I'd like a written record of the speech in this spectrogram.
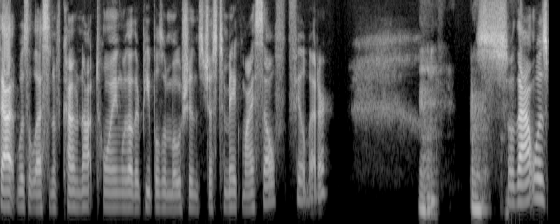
that was a lesson of kind of not toying with other people's emotions just to make myself feel better. Mm-hmm. So that was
